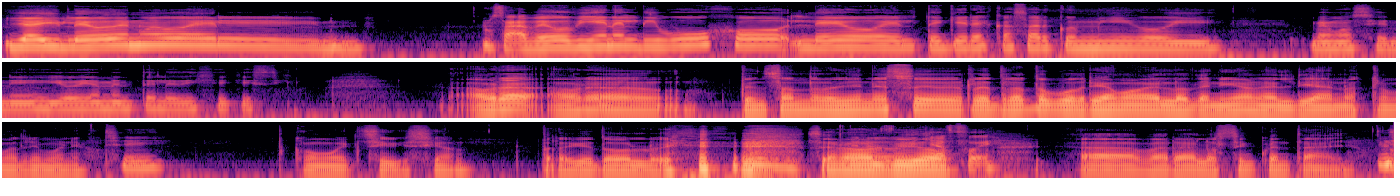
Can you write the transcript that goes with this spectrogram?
y ahí leo de nuevo el... O sea, veo bien el dibujo, leo el te quieres casar conmigo y me emocioné y obviamente le dije que sí. Ahora, ahora pensándolo bien, ese retrato podríamos haberlo tenido en el día de nuestro matrimonio. Sí. Como exhibición, para que todos lo Se nos Pero olvidó. Ya fue. Ah, para los 50 años.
